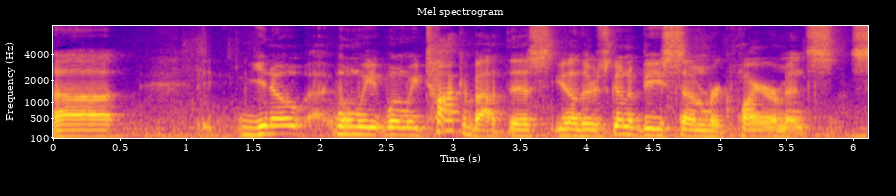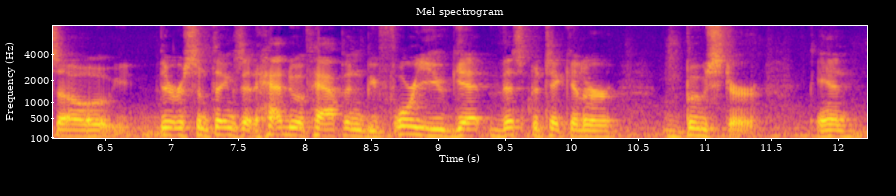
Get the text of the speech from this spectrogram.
Uh, you know, when we when we talk about this, you know, there's going to be some requirements. So there are some things that had to have happened before you get this particular booster, and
